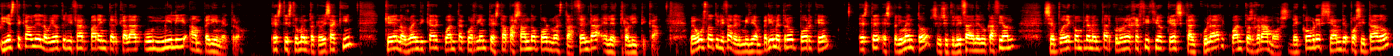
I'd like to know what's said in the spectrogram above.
y este cable lo voy a utilizar para intercalar un miliamperímetro este instrumento que veis aquí que nos va a indicar cuánta corriente está pasando por nuestra celda electrolítica. Me gusta utilizar el miliamperímetro porque este experimento, si se utiliza en educación, se puede complementar con un ejercicio que es calcular cuántos gramos de cobre se han depositado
